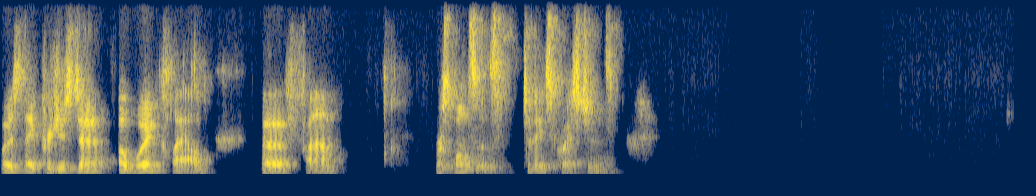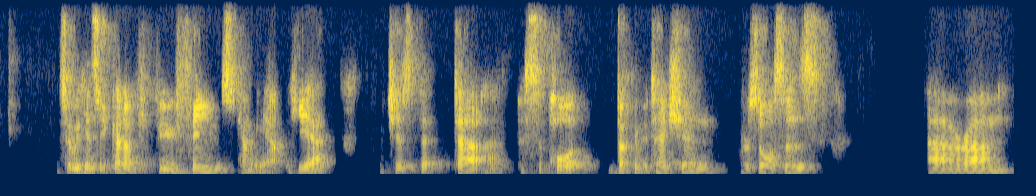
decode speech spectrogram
was they produced a, a word cloud of um, responses to these questions. so we can see kind of a few themes coming out here, which is that uh, support, documentation, resources are um,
